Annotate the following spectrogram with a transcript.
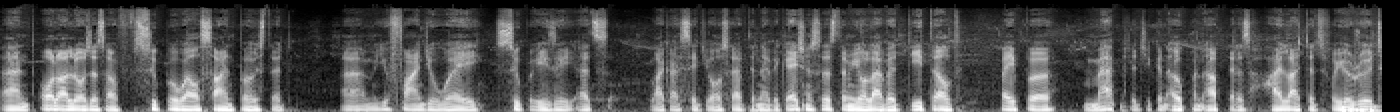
and all our lodges are super well signposted. Um, you find your way super easy. It's like I said, you also have the navigation system. You'll have a detailed paper map that you can open up that is highlighted for your route,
